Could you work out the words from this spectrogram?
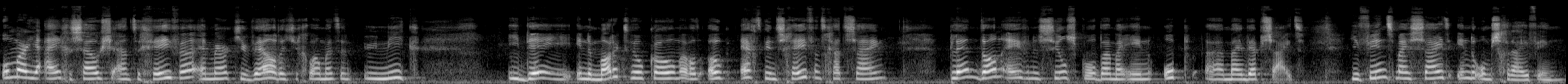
om er je eigen sausje aan te geven en merk je wel dat je gewoon met een uniek idee in de markt wil komen, wat ook echt winstgevend gaat zijn? Plan dan even een sales call bij mij in op uh, mijn website. Je vindt mijn site in de omschrijving.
